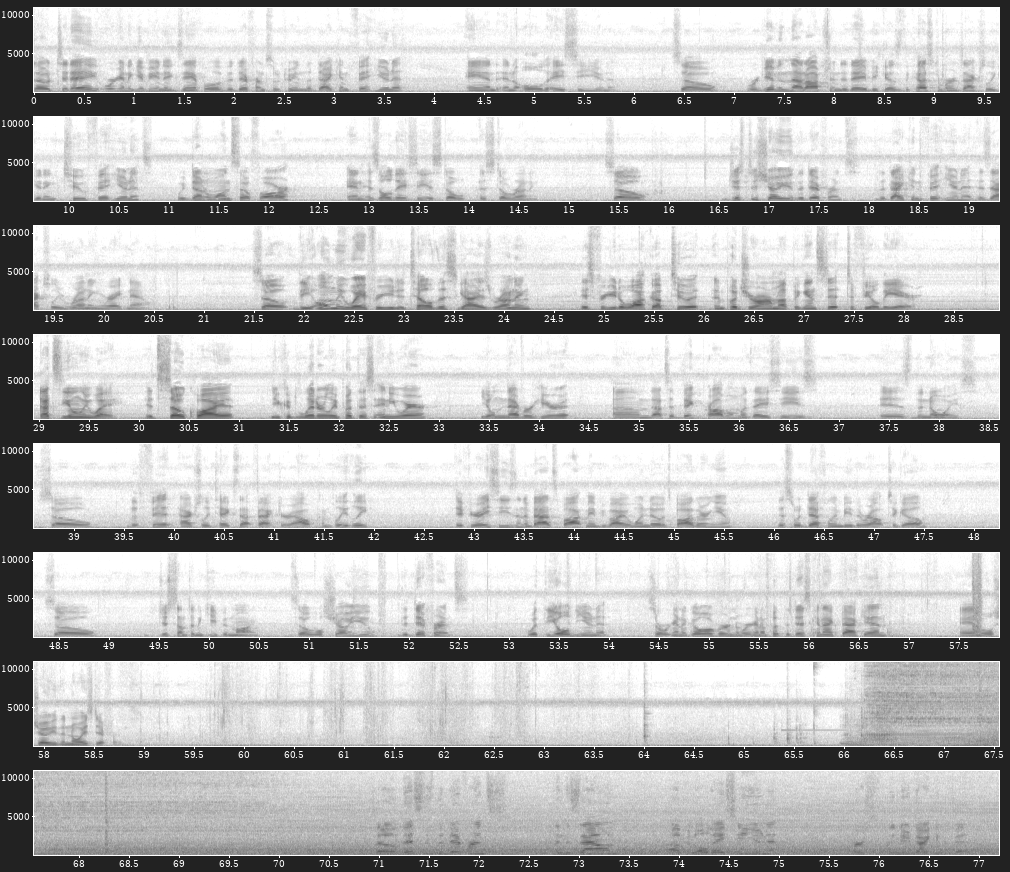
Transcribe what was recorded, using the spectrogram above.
So today we're going to give you an example of the difference between the Daikin Fit unit and an old AC unit. So we're given that option today because the customer is actually getting two fit units. We've done one so far and his old AC is still, is still running. So just to show you the difference, the Daikin Fit unit is actually running right now. So the only way for you to tell this guy is running is for you to walk up to it and put your arm up against it to feel the air. That's the only way. It's so quiet. You could literally put this anywhere. You'll never hear it. Um, that's a big problem with ACs is the noise. So the fit actually takes that factor out completely. If your AC is in a bad spot, maybe by a window, it's bothering you, this would definitely be the route to go. So just something to keep in mind. So we'll show you the difference with the old unit. So we're gonna go over and we're gonna put the disconnect back in and we'll show you the noise difference. So this is the difference in the sound of an old AC unit versus the new Daikin Fit.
